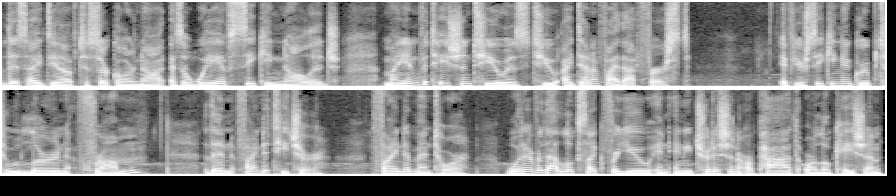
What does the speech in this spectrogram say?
this idea of to circle or not as a way of seeking knowledge, my invitation to you is to identify that first. If you're seeking a group to learn from, then find a teacher, find a mentor, whatever that looks like for you in any tradition or path or location,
